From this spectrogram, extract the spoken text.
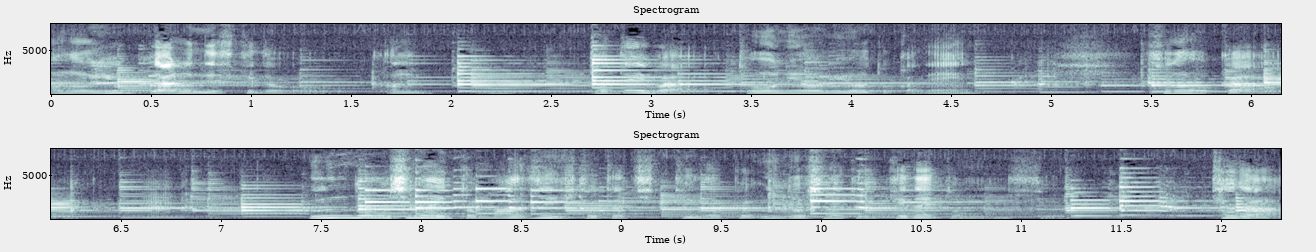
あのよくあるんですけどあの例えば糖尿病とかねその他運動しないとまずい人たちっていうのはやっぱり運動しなきゃいけないと思うんですよ。ただ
